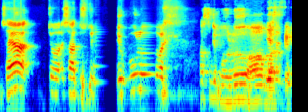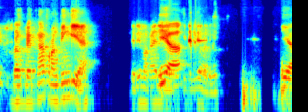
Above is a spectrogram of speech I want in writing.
Saya cuma 170 Oh, 70. Oh, buat back, buat backnya kurang tinggi ya? Jadi makanya dia Iya. tinggi kali. Iya.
